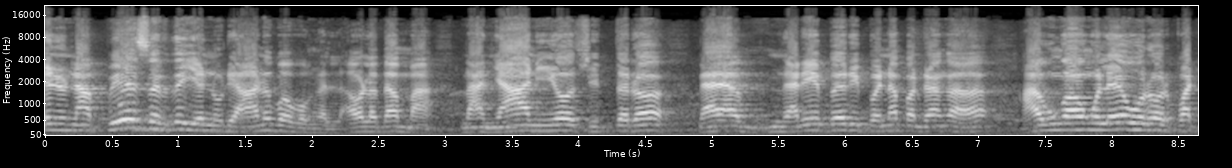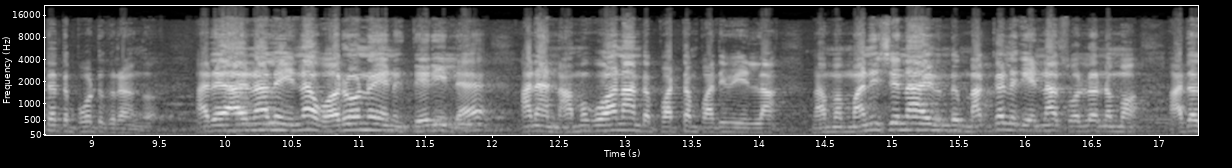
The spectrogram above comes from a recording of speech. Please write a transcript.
என்ன நான் பேசுறது என்னுடைய அனுபவங்கள். அவ்வளோதாம்மா நான் ஞானியோ சித்தரோ நிறைய பேர் இப்போ என்ன பண்ணுறாங்க அவங்க அவங்களே ஒரு ஒரு பட்டத்தை போட்டுக்கிறாங்க. அது அதனால் என்ன வரும்னு எனக்கு தெரியல. ஆனால் நமக்கு வேணா அந்த பட்டம் பதவி நம்ம மனுஷனாக இருந்து மக்களுக்கு என்ன சொல்லணுமோ அதை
